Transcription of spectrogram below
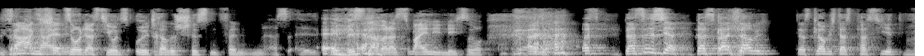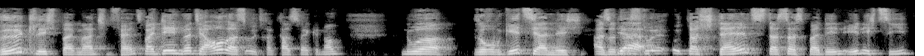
die sagen halt so, dass die uns ultra beschissen finden. Das, äh, wir wissen, aber das meinen die nicht so. Also das, das ist ja, das kann, glaube ich, das glaube ich, das passiert wirklich bei manchen Fans. Bei denen wird ja auch was ultra krass weggenommen. Nur so rum geht's ja nicht. Also dass ja. du unterstellst, dass das bei denen eh nicht zieht.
